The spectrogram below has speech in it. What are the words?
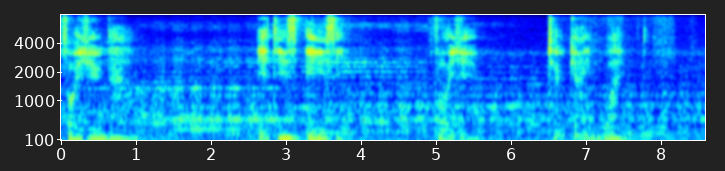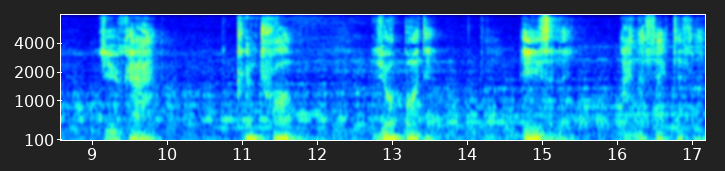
for you now. It is easy for you to gain weight. You can control your body easily and effectively.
